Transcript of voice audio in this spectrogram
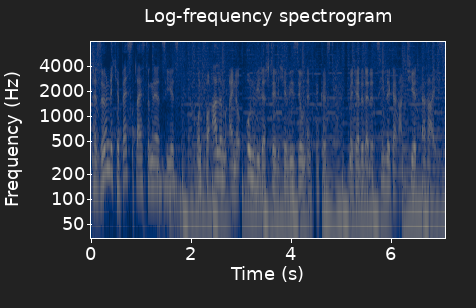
persönliche Bestleistungen erzielst und vor allem eine unwiderstehliche Vision entwickelst, mit der du deine Ziele garantiert erreichst.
